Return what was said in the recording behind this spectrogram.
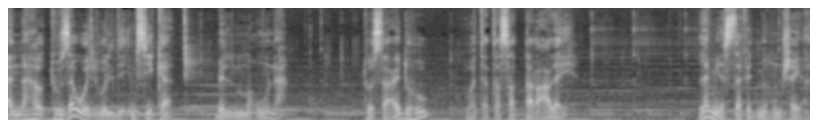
أنها تزود ولد إمسيكا بالمؤونة. تساعده وتتستر عليه. لم يستفد منهم شيئا.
